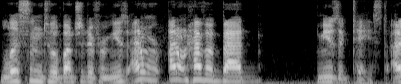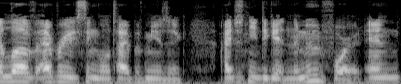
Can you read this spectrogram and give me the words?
listen to a bunch of different music. I don't I don't have a bad music taste. I love every single type of music. I just need to get in the mood for it. And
